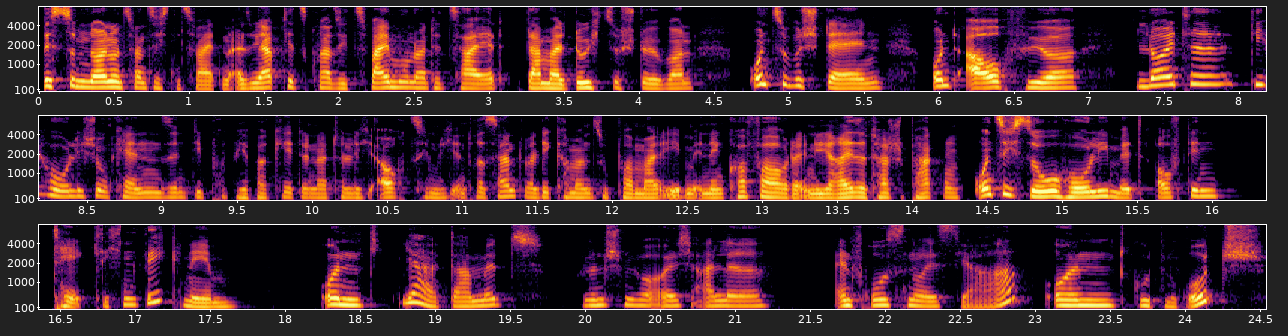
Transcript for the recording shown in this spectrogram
bis zum 29.02. Also ihr habt jetzt quasi zwei Monate Zeit, da mal durchzustöbern und zu bestellen. Und auch für Leute, die Holy schon kennen, sind die Probierpakete natürlich auch ziemlich interessant, weil die kann man super mal eben in den Koffer oder in die Reisetasche packen und sich so Holy mit auf den täglichen Weg nehmen. Und ja, damit wünschen wir euch alle ein frohes neues Jahr und guten Rutsch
